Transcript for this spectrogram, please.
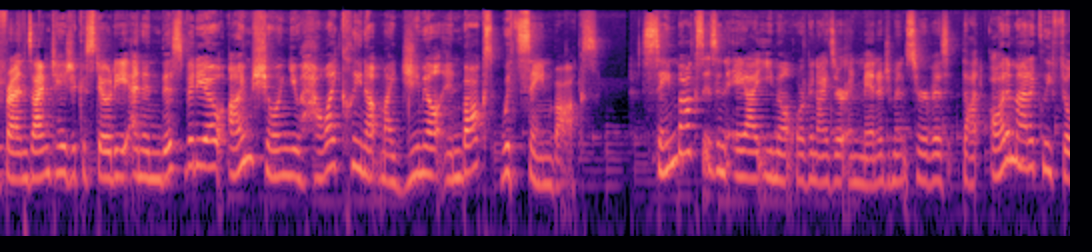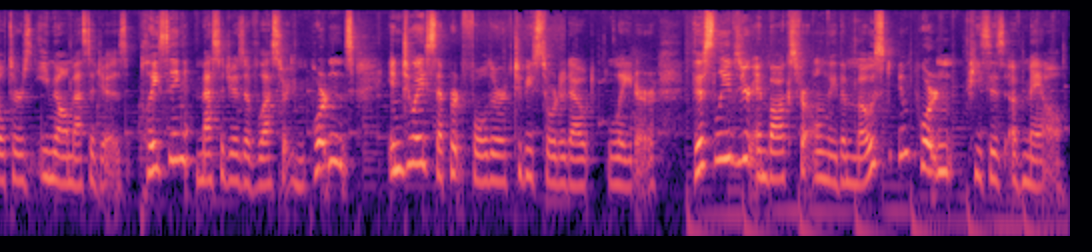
friends, I'm Tasia Custode, and in this video, I'm showing you how I clean up my Gmail inbox with SaneBox. SaneBox is an AI email organizer and management service that automatically filters email messages, placing messages of lesser importance into a separate folder to be sorted out later. This leaves your inbox for only the most important pieces of mail.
